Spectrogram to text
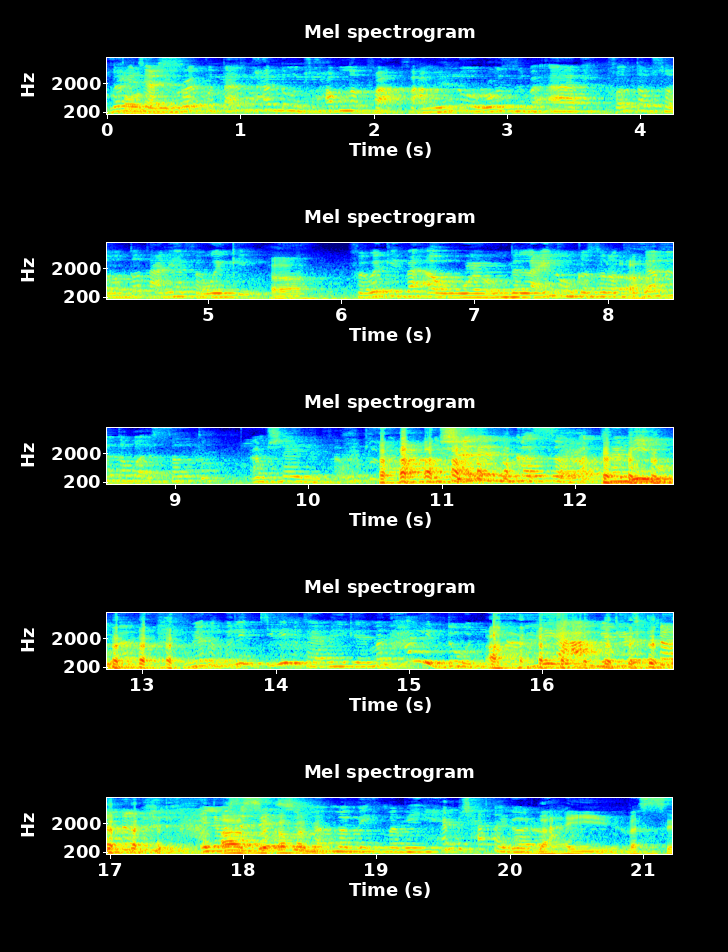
لدرجه خالص. يعني قريب كنت عازمه حد من صحابنا فعاملين له رز بقى خلطة وسلطات عليها فواكه آه فواكه بقى و- ومدلعين ومكسرات آه. فجاب طبق السلطة قام شايل الفواكه وشايل المكسرات بياخد بيقول لي انت ليه بتعملي كده؟ ما نحلي بدون ليه يا عم كده؟ اللي ما آه، الثقافة دي. ما- ما, بي ما بيحبش حتى ده يجرب حقيقي. بس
